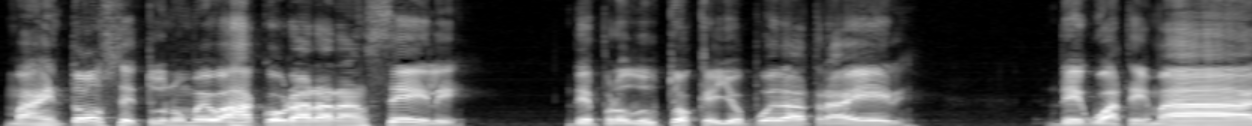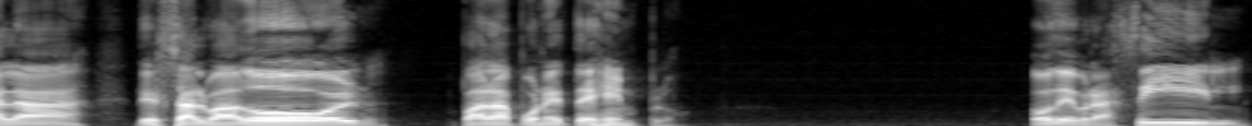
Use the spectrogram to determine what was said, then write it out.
Más entonces tú no me vas a cobrar aranceles de productos que yo pueda traer de Guatemala, de El Salvador, para ponerte ejemplo. O de Brasil,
